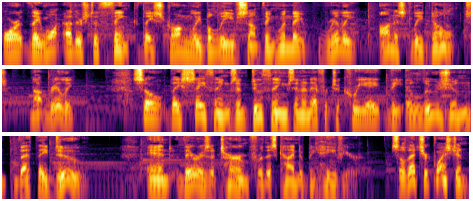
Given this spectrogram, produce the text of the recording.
Or they want others to think they strongly believe something when they really honestly don't. Not really. So they say things and do things in an effort to create the illusion that they do. And there is a term for this kind of behavior. So that's your question.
